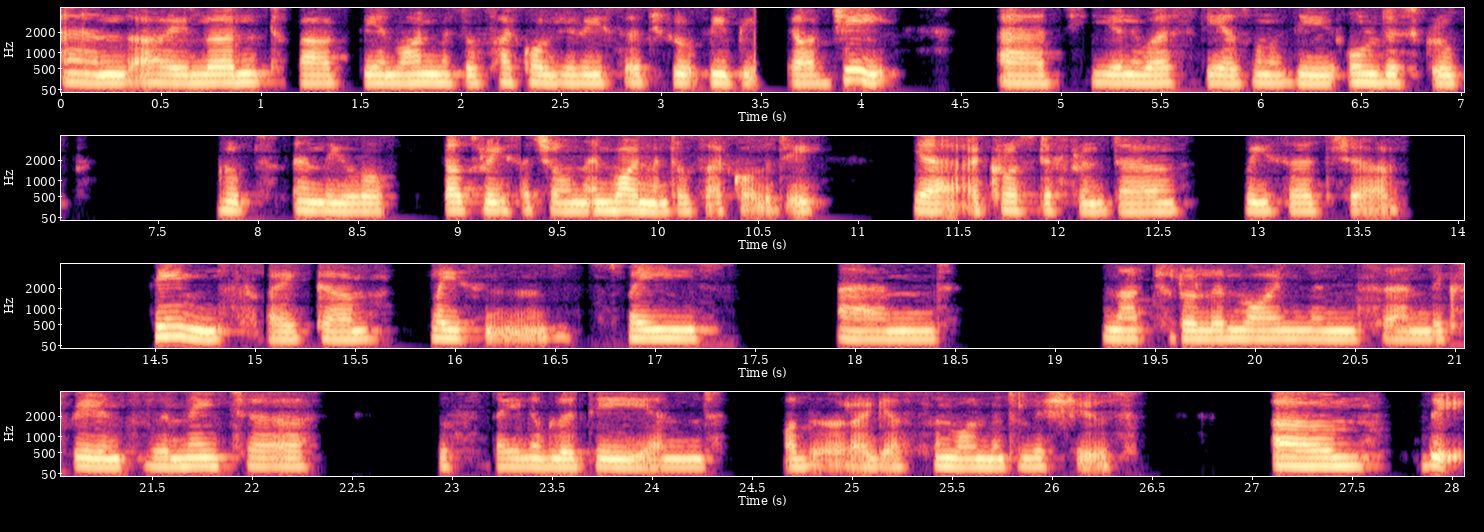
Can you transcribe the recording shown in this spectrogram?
and I learned about the Environmental Psychology Research Group (EPRG) at university as one of the oldest group groups in the Europe does research on environmental psychology. Yeah, across different uh, research uh, themes like um, place and space and natural environments and experiences in nature, sustainability, and other, I guess, environmental issues. Um, the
